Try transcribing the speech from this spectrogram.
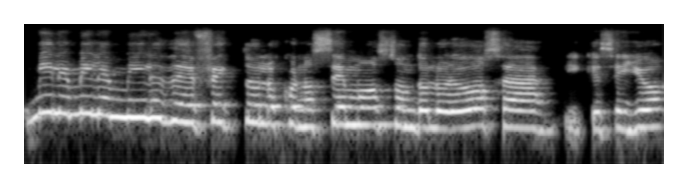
miles, miles, miles de efectos, los conocemos, son dolorosas y qué sé yo,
